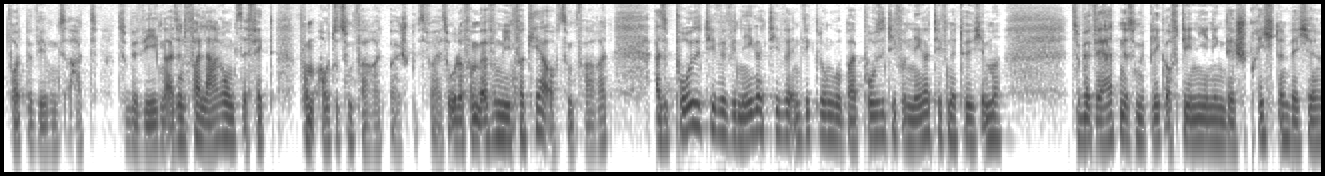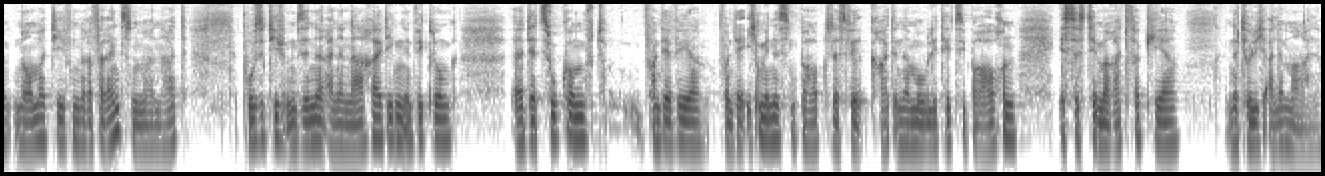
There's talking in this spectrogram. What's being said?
Fortbewegungsart zu bewegen. Also ein Verlagerungseffekt vom Auto zum Fahrrad beispielsweise oder vom öffentlichen Verkehr auch zum Fahrrad. Also positive wie negative Entwicklungen, wobei positiv und negativ natürlich immer zu bewerten ist mit Blick auf denjenigen, der spricht und welche normativen Referenzen man hat. Positiv im Sinne einer nachhaltigen Entwicklung äh, der Zukunft, von der wir, von der ich mindestens behaupte, dass wir gerade in der Mobilität sie brauchen, ist das Thema Radverkehr natürlich alle Male.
